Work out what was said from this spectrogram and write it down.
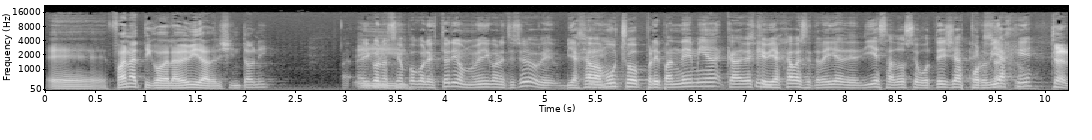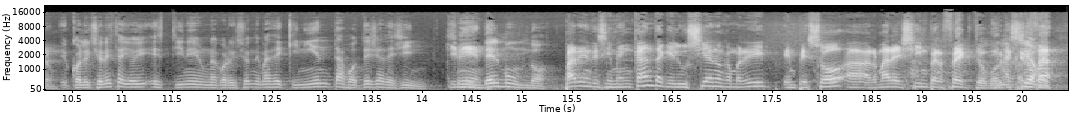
eh, fanático de la bebida del Gin Tonic. Ahí Y- conocí un poco la historia, un médico anestesiólogo que viajaba Sí. mucho pre-pandemia, cada vez Sí. que viajaba se traía de 10 a 12 botellas por Exacto. viaje. Claro. Eh, Coleccionista y hoy es- tiene una colección de más de 500 botellas de gin. 500. Del mundo. Paréntesis, me encanta que Luciano Camarelli empezó a armar el gin perfecto, porque se nos, va,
